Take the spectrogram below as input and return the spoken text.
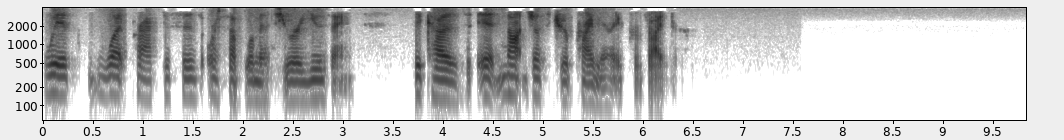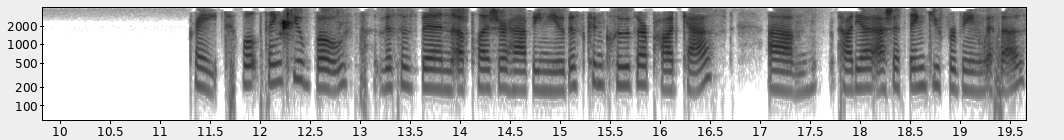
with what practices or supplements you are using because it not just your primary provider. Great. Well, thank you both. This has been a pleasure having you. This concludes our podcast. Um, Tanya, Asha, thank you for being with us.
